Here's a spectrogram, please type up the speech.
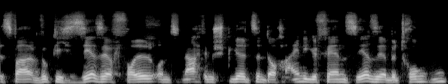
es war wirklich sehr, sehr voll. Und nach dem Spiel sind auch einige Fans sehr, sehr betrunken.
